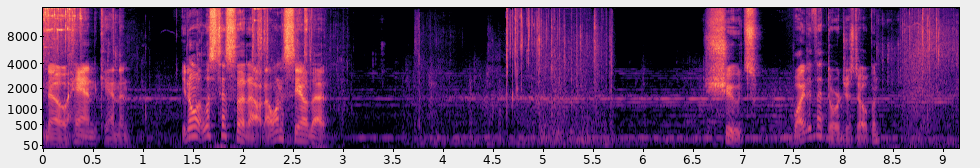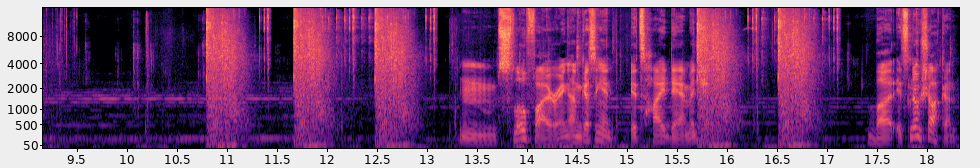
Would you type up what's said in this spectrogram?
No, hand cannon. You know what? Let's test that out. I want to see how that shoots. Why did that door just open? Hmm, slow firing. I'm guessing it, it's high damage. But it's no shotgun.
